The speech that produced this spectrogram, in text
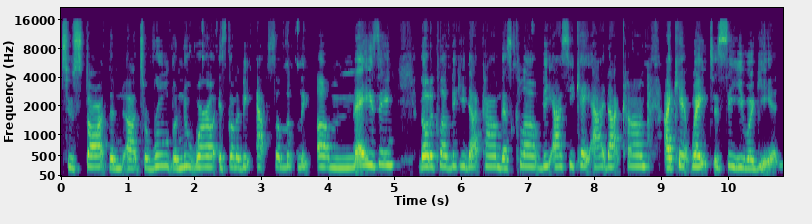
to start the uh, to rule the new world. It's going to be absolutely amazing. Go to clubvicki.com. That's club v i c k i.com. I can't wait to see you again.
